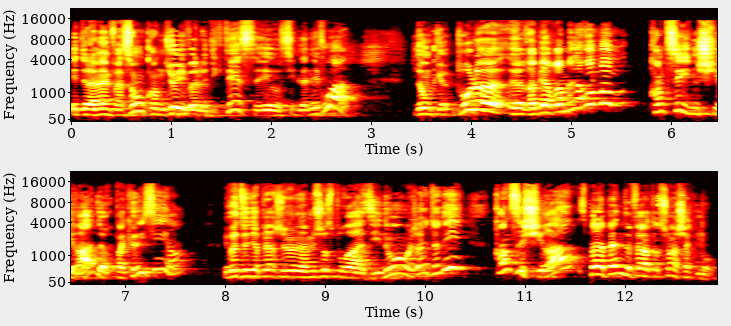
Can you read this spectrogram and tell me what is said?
Et de la même façon, quand Dieu il va le dicter, c'est aussi de la névoie. Donc pour le euh, Rabbi Abraham quand c'est une Shira, d'ailleurs pas que ici, hein, il va te dire, Père, je la même chose pour machin, il te dit, quand c'est Shira, c'est pas la peine de faire attention à chaque mot.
